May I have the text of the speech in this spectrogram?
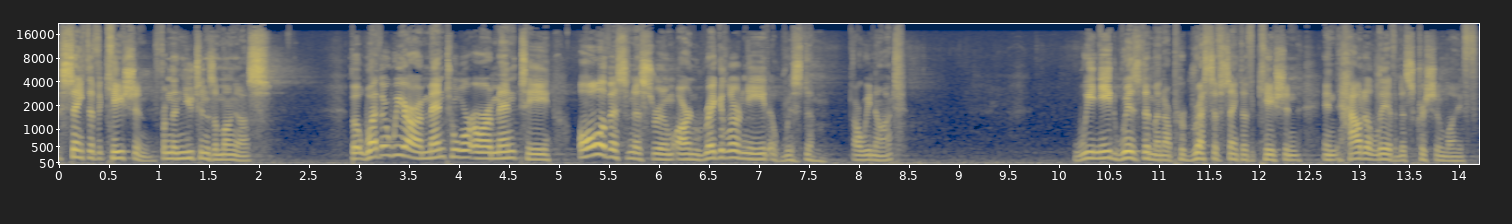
sanctification from the Newtons among us. But whether we are a mentor or a mentee, all of us in this room are in regular need of wisdom, are we not? We need wisdom in our progressive sanctification in how to live in this Christian life.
